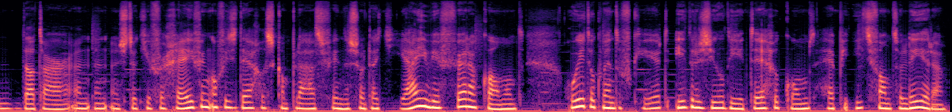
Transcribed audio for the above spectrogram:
Dat daar een, een, een, stukje vergeving of iets dergelijks kan plaatsvinden. Zodat jij weer verder kan. Want hoe je het ook bent of keert, iedere ziel die je tegenkomt, heb je iets van te leren.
